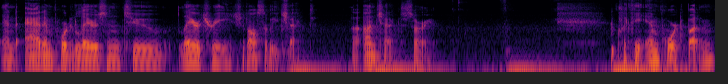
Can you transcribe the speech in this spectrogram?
and add imported layers into layer tree should also be checked, uh, unchecked, sorry. Click the Import button,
